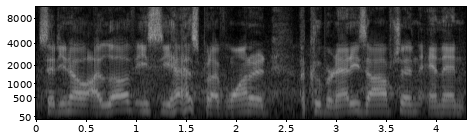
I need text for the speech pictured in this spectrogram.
said, you know, I love ECS, but I've wanted a Kubernetes option, and then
